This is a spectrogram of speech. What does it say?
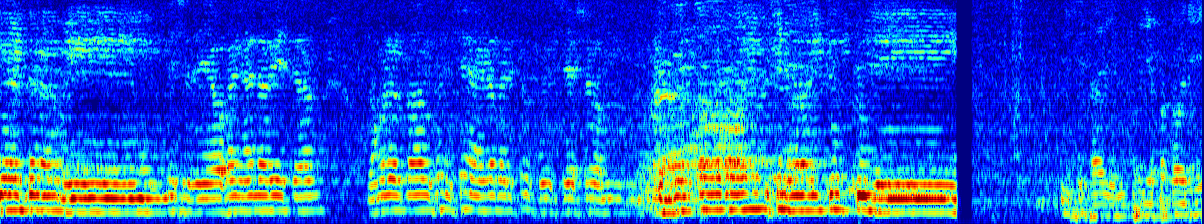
കേൾക്കണമേ. വിശുദ്ധ യോഹന്നാൻ അറിയിച്ച നമ്മുടെ പരിശുദ്ധ സുവിശേഷം. മിശിഹായിൽ പ്രിയപ്പെട്ടവരെ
